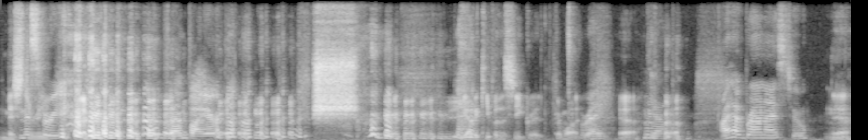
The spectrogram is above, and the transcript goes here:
mystery. mystery vampire. Shh. you gotta keep it a secret. Come on. right. Yeah. Yeah. I have brown eyes too. yeah.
